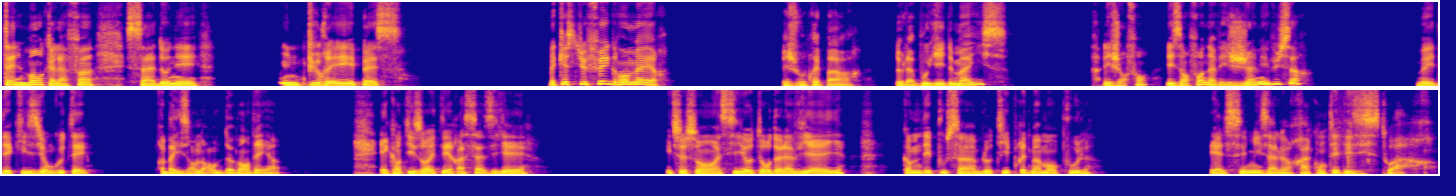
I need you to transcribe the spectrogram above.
tellement qu'à la fin, ça a donné une purée épaisse. Mais qu'est-ce que tu fais, grand-mère? Et je vous prépare de la bouillie de maïs. Les enfants, les enfants n'avaient jamais vu ça. Mais dès qu'ils y ont goûté, ah ben ils en ont demandé. Hein. Et quand ils ont été rassasiés, ils se sont assis autour de la vieille, comme des poussins blottis près de maman poule. Et elle s'est mise à leur raconter des histoires.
